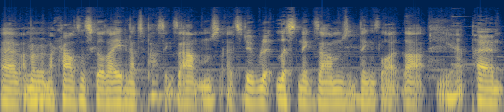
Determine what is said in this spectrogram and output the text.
Um, I remember my counselling skills. I even had to pass exams. I had to do ri- listening exams and things like that Yep. um,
